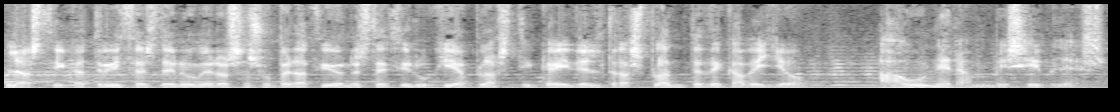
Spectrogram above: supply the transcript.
Las cicatrices de numerosas operaciones de cirugía plástica y del trasplante de cabello aún eran visibles.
